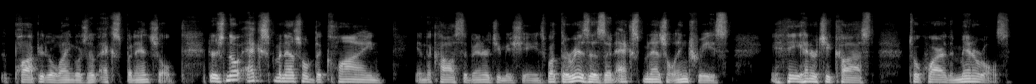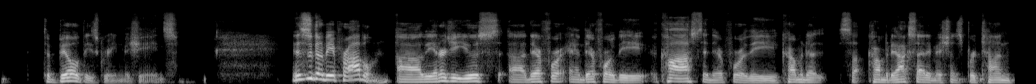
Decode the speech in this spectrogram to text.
the popular language of exponential. There's no exponential decline in the cost of energy machines. What there is is an exponential increase in the energy cost to acquire the minerals to build these green machines. This is going to be a problem. Uh, the energy use, uh, therefore, and therefore the cost, and therefore the carbon, di- carbon dioxide emissions per ton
